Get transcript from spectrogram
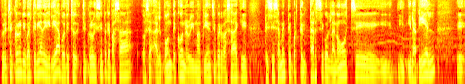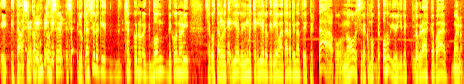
pero Sean Connery igual tenía debilidad, pues de hecho, Sean Connery siempre le pasaba, o sea, al Bond de Connery más bien, siempre le pasaba que precisamente por tentarse con la noche y, y- y la piel, eh, eh, estaba siempre a punto de ser. o sea, lo clásico era que Sean Connery- Bond de Connery se acostaba con una chiquilla, la misma chiquilla lo quería matar apenas despertaba, pues, ¿no? O sea, era como obvio y él lograba escapar. Bueno,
